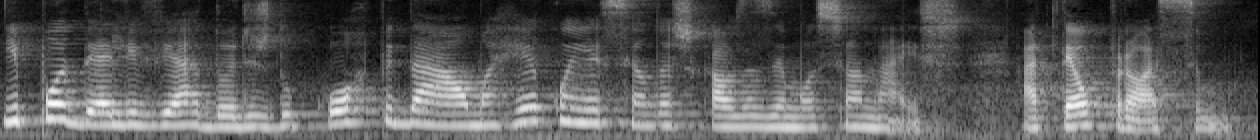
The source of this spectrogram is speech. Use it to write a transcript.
e poder aliviar dores do corpo e da alma reconhecendo as causas emocionais. Até o próximo!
